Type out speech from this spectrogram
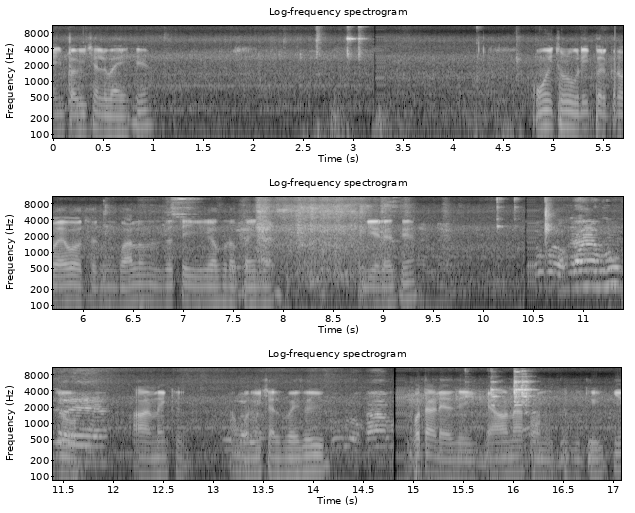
એની વિશાલભાઈ છે. હું થોડુંક રિપેર કરવા આવ્યો છું, હું હાલો જતી આપણા ભાઈના. ઘેરે છે. આ નાખ્યું અમારું વિશાલભાઈ જોયું બતાડ્યા છે, કે આ નાખવાનું છે, બધું કે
